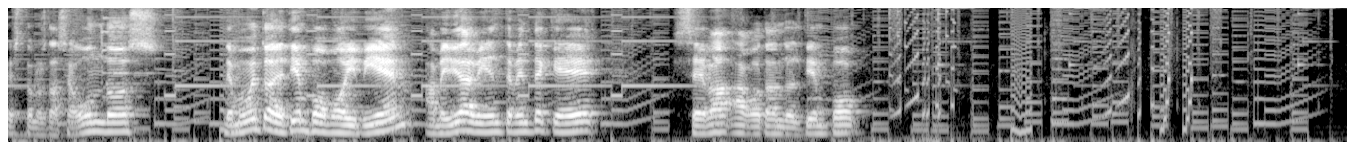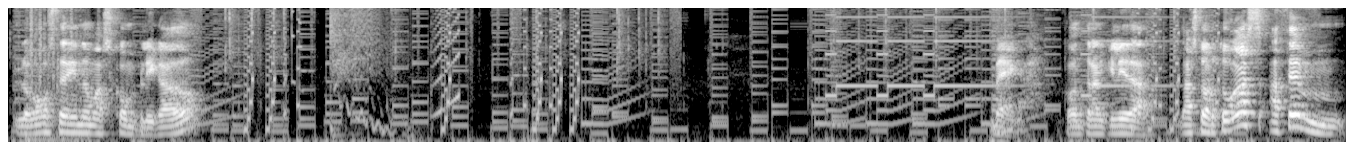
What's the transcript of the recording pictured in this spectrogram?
Esto nos da segundos. De momento de tiempo voy bien. A medida, evidentemente, que se va agotando el tiempo. Lo vamos teniendo más complicado. Venga, con tranquilidad. Las tortugas hacen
